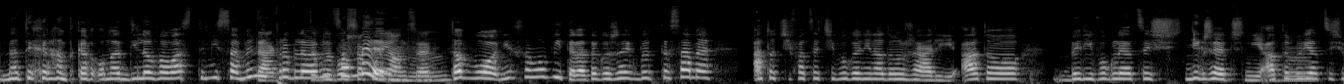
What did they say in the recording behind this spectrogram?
na tych randkach ona dealowała z tymi samymi Tak, to problemami, by było co my. szokujące. To było niesamowite, dlatego że jakby te same, a to ci faceci w ogóle nie nadążali, a to byli w ogóle jacyś niegrzeczni, a to byli jacyś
